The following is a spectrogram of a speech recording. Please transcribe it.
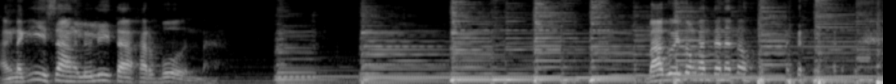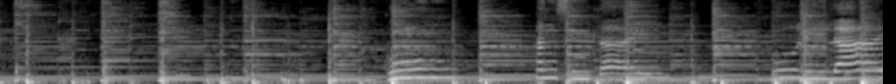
ang nag-iisang Lolita Carbon. Bago itong kanta na to. Kung ang sintay ulilay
